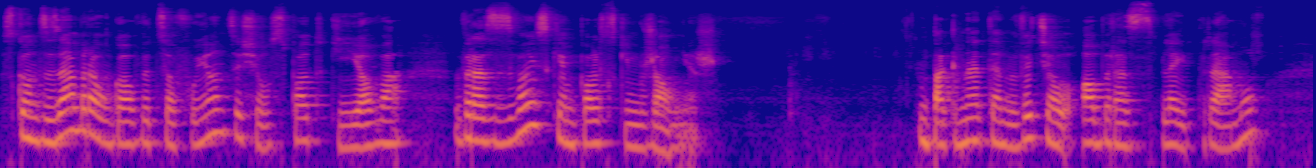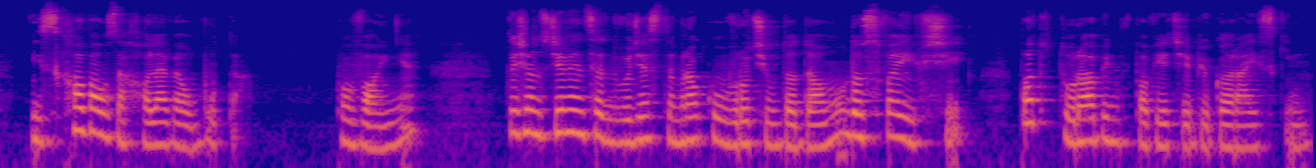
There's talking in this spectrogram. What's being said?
skąd zabrał go wycofujący się spod Kijowa wraz z wojskiem polskim żołnierz. Bagnetem wyciął obraz z blade ramu i schował za cholewę buta. Po wojnie w 1920 roku wrócił do domu, do swojej wsi pod Turobin w powiecie biugorajskim.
